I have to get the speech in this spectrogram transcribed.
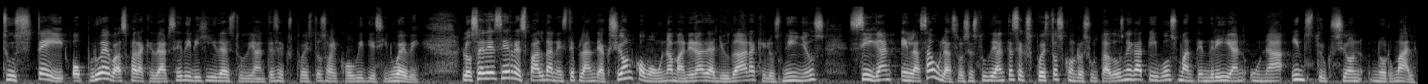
to Stay o pruebas para quedarse dirigida a estudiantes expuestos al COVID-19. Los CDC respaldan este plan de acción como una manera de ayudar a que los niños sigan en las aulas. Los estudiantes expuestos con resultados negativos mantendrían una instrucción normal.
